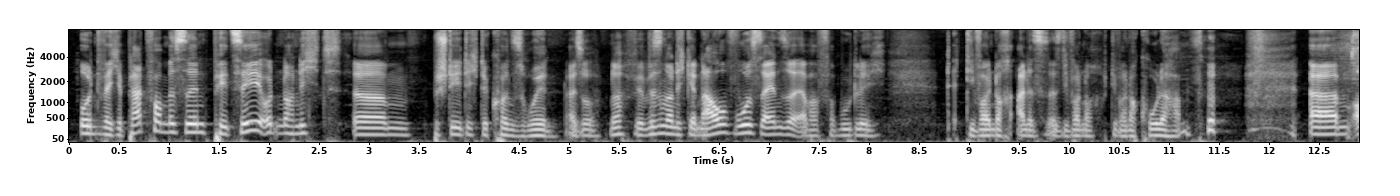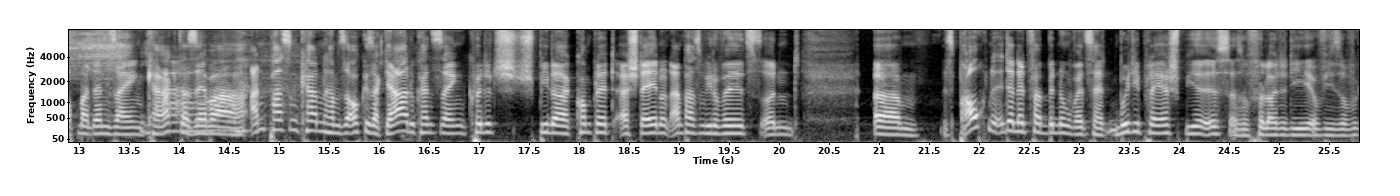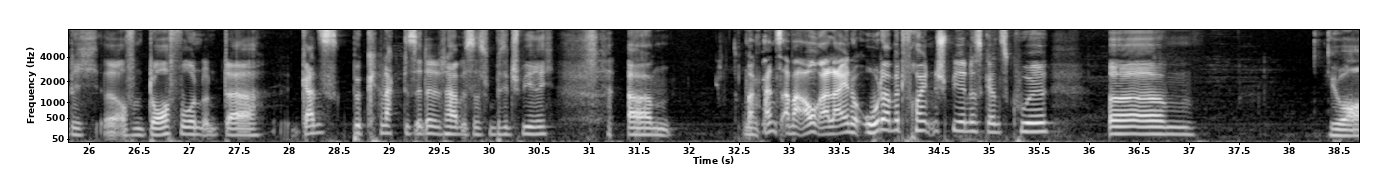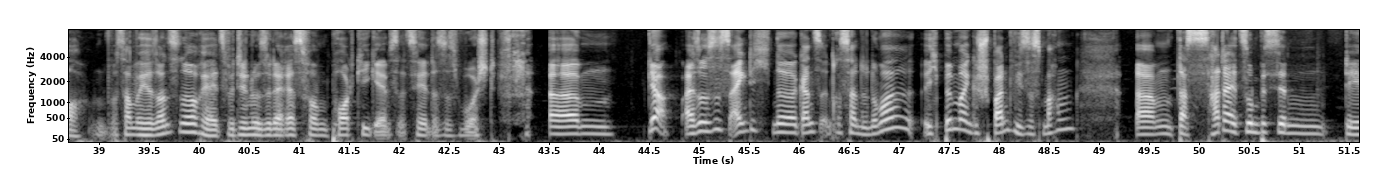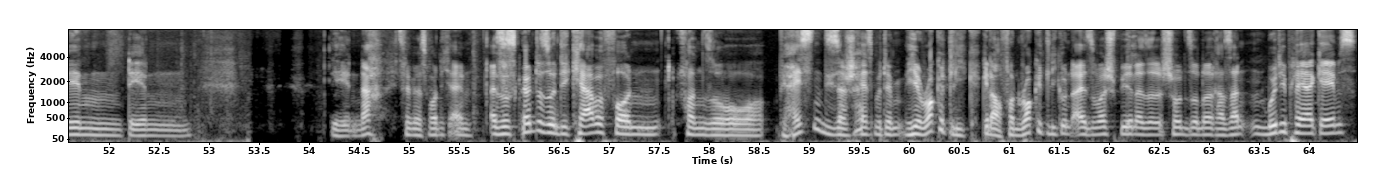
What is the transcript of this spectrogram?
Und welche Plattformen es sind, PC und noch nicht ähm, bestätigte Konsolen. Also, ne, wir wissen noch nicht genau, wo es sein soll, aber vermutlich, die wollen doch alles, also die wollen noch, die wollen noch Kohle haben. ähm, ob man denn seinen ja. Charakter selber anpassen kann, haben sie auch gesagt, ja, du kannst deinen Quidditch-Spieler komplett erstellen und anpassen, wie du willst. Und ähm, es braucht eine Internetverbindung, weil es halt ein Multiplayer-Spiel ist. Also für Leute, die irgendwie so wirklich äh, auf dem Dorf wohnen und da ganz beknacktes Internet haben, ist das ein bisschen schwierig. Ähm, man kann es aber auch alleine oder mit Freunden spielen, das ist ganz cool. Ähm, ja, und was haben wir hier sonst noch? Ja, jetzt wird hier nur so der Rest vom Portkey Games erzählt, das ist wurscht. Ähm, ja, also es ist eigentlich eine ganz interessante Nummer. Ich bin mal gespannt, wie sie es machen. Ähm, das hat halt so ein bisschen den, den, den, na, jetzt fällt mir das Wort nicht ein. Also es könnte so in die Kerbe von, von so, wie heißt denn dieser Scheiß mit dem, hier Rocket League, genau, von Rocket League und all sowas spielen, also schon so eine rasanten Multiplayer-Games,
